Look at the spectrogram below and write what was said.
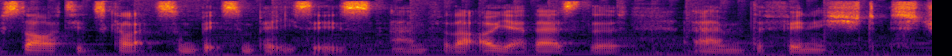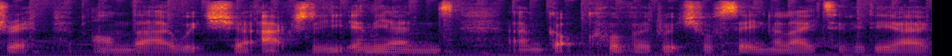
started to collect some bits and pieces and for that. Oh yeah, there's the um, the finished strip on there, which uh, actually in the end um, got covered, which you'll see in a later video.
